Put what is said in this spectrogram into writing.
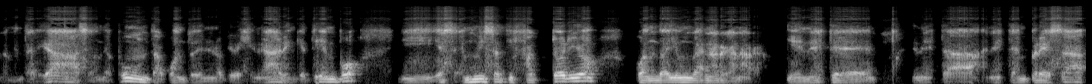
la mentalidad, hacia dónde apunta, cuánto dinero quiere generar, en qué tiempo y es, muy satisfactorio cuando hay un ganar-ganar. Y en, este, en, esta, en esta empresa,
